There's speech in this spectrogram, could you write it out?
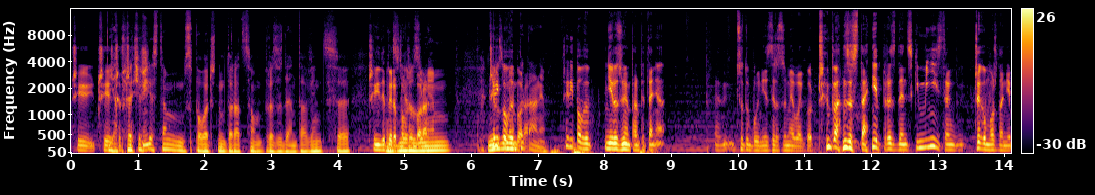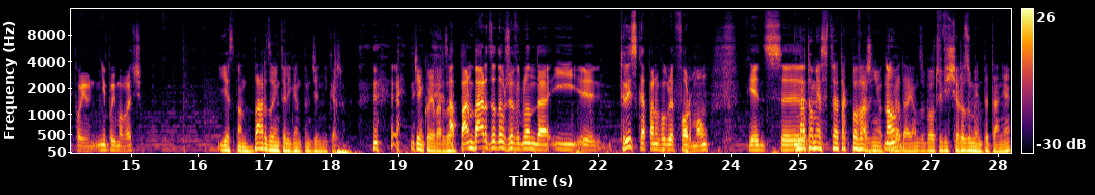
czy, czy jeszcze Ja przecież wcześniej? jestem społecznym doradcą prezydenta, więc, e, Czyli dopiero więc po nie wyborach. rozumiem, nie Czyli po rozumiem wyborach. pytania. Czyli po wy... nie rozumiem pan pytania? Co tu było niezrozumiałego? Czy pan zostanie prezydenckim ministrem? Czego można nie, nie pojmować? Jest pan bardzo inteligentnym dziennikarzem. Dziękuję A bardzo. pan bardzo dobrze wygląda i y, tryska pan w ogóle formą, więc... Y, Natomiast e, tak poważnie No. odpowiadając, bo oczywiście rozumiem pytanie.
